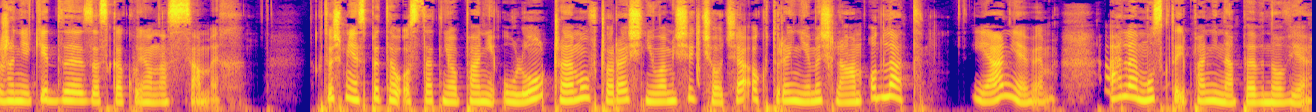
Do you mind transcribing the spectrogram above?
że niekiedy zaskakują nas samych. Ktoś mnie spytał ostatnio o pani Ulu, czemu wczoraj śniła mi się ciocia, o której nie myślałam od lat. Ja nie wiem, ale mózg tej pani na pewno wie.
